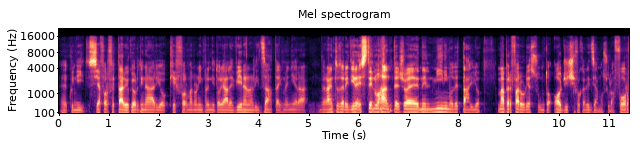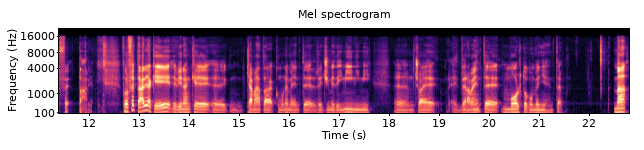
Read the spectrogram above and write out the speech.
Eh, quindi sia forfettario che ordinario che forma non imprenditoriale viene analizzata in maniera veramente oserei dire estenuante, cioè nel minimo dettaglio ma per fare un riassunto oggi ci focalizziamo sulla forfettaria. Forfettaria che viene anche eh, chiamata comunemente regime dei minimi, ehm, cioè è veramente molto conveniente. Ma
